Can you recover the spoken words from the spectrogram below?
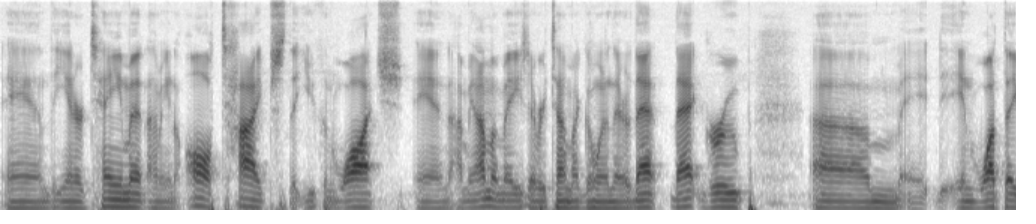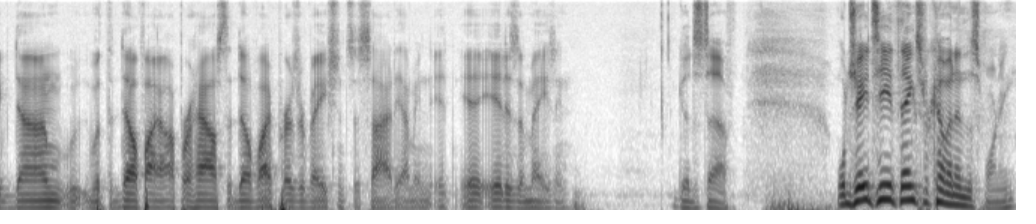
and the entertainment. I mean, all types that you can watch. And I mean, I'm amazed every time I go in there. That that group. Um, in what they've done with the Delphi Opera House, the Delphi Preservation Society, I mean, it, it, it is amazing. Good stuff. Well, JT, thanks for coming in this morning.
